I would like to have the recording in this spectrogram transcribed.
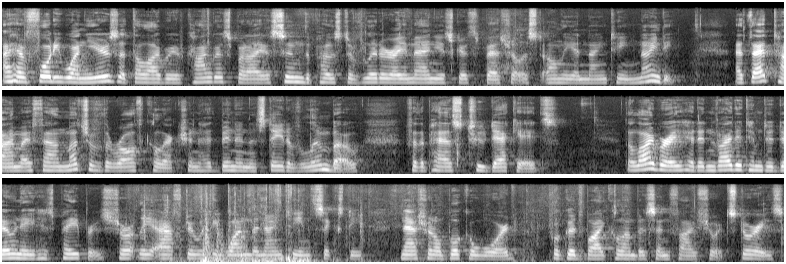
I have 41 years at the Library of Congress, but I assumed the post of literary manuscript specialist only in 1990. At that time, I found much of the Roth collection had been in a state of limbo for the past two decades. The library had invited him to donate his papers shortly after he won the 1960 National Book Award for Goodbye Columbus and Five Short Stories.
